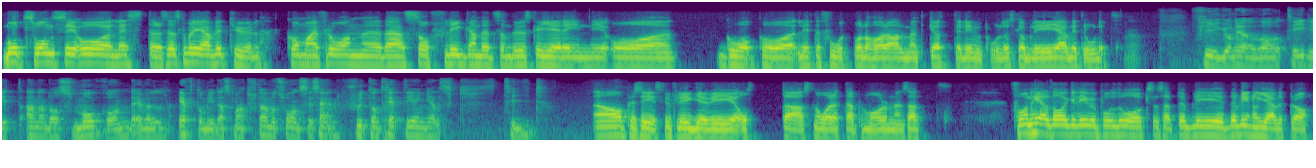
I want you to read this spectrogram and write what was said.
mot Swansea och Leicester. Så det ska bli jävligt kul. Komma ifrån det här soffliggandet som du ska ge dig in i och gå på lite fotboll och ha det allmänt gött i Liverpool. Det ska bli jävligt roligt. Flyger ni över tidigt annandags morgon. Det är väl eftermiddagsmatch där mot Swansea sen. 17.30 engelsk tid. Ja, precis. Vi flyger vid åtta snåret där på morgonen. Så att få en hel dag i Liverpool då också. Så att det blir, det blir nog jävligt bra.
